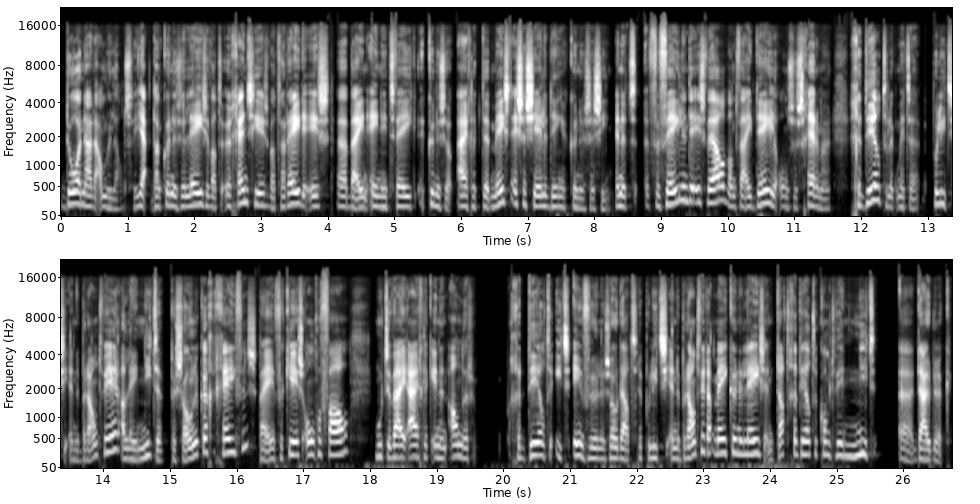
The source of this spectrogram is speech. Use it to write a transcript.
door naar de ambulance. Ja, dan kunnen ze lezen wat de urgentie is, wat de reden is. Eh, bij een 112 kunnen ze eigenlijk de meest essentiële dingen kunnen ze zien. En het vervelende is wel, want wij delen onze schermen gedeeltelijk met de politie en de brandweer, alleen niet de persoonlijke gegevens. Bij een verkeersongeval moeten wij eigenlijk in een ander gedeelte iets invullen, zodat de politie en de brandweer dat mee kunnen lezen. En dat gedeelte komt weer niet eh, duidelijk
